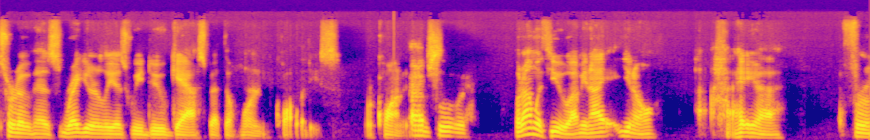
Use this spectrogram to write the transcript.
sort of as regularly as we do gasp at the horn qualities or quantity. Absolutely. But I'm with you. I mean, I, you know, I, uh, for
